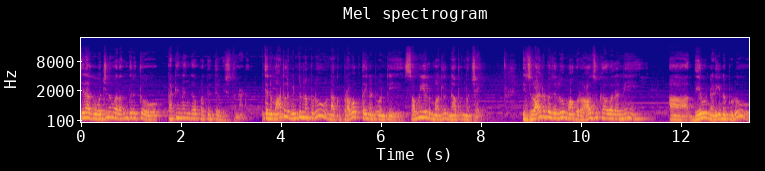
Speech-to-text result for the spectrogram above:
ఇలాగ వచ్చిన వారందరితో కఠినంగా ప్రత్యుత్తరం ఇస్తున్నాడు ఇతని మాటలు వింటున్నప్పుడు నాకు ప్రవక్త అయినటువంటి సమయలు మాటలు జ్ఞాపకం వచ్చాయి. ఇజ్రాయెల్ ప్రజలు మాకు రాజు కావాలని ఆ దేవుడిని అడిగినప్పుడు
